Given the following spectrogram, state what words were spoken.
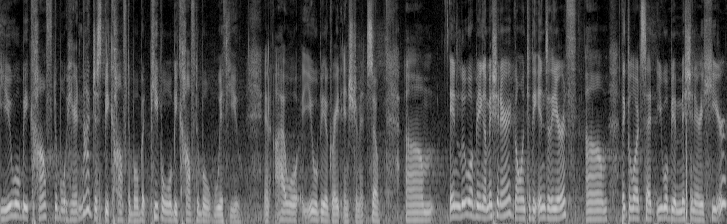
you will be comfortable here. Not just be comfortable, but people will be comfortable with you, and I will. You will be a great instrument. So. Um, in lieu of being a missionary, going to the ends of the earth, um, I think the Lord said, You will be a missionary here,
